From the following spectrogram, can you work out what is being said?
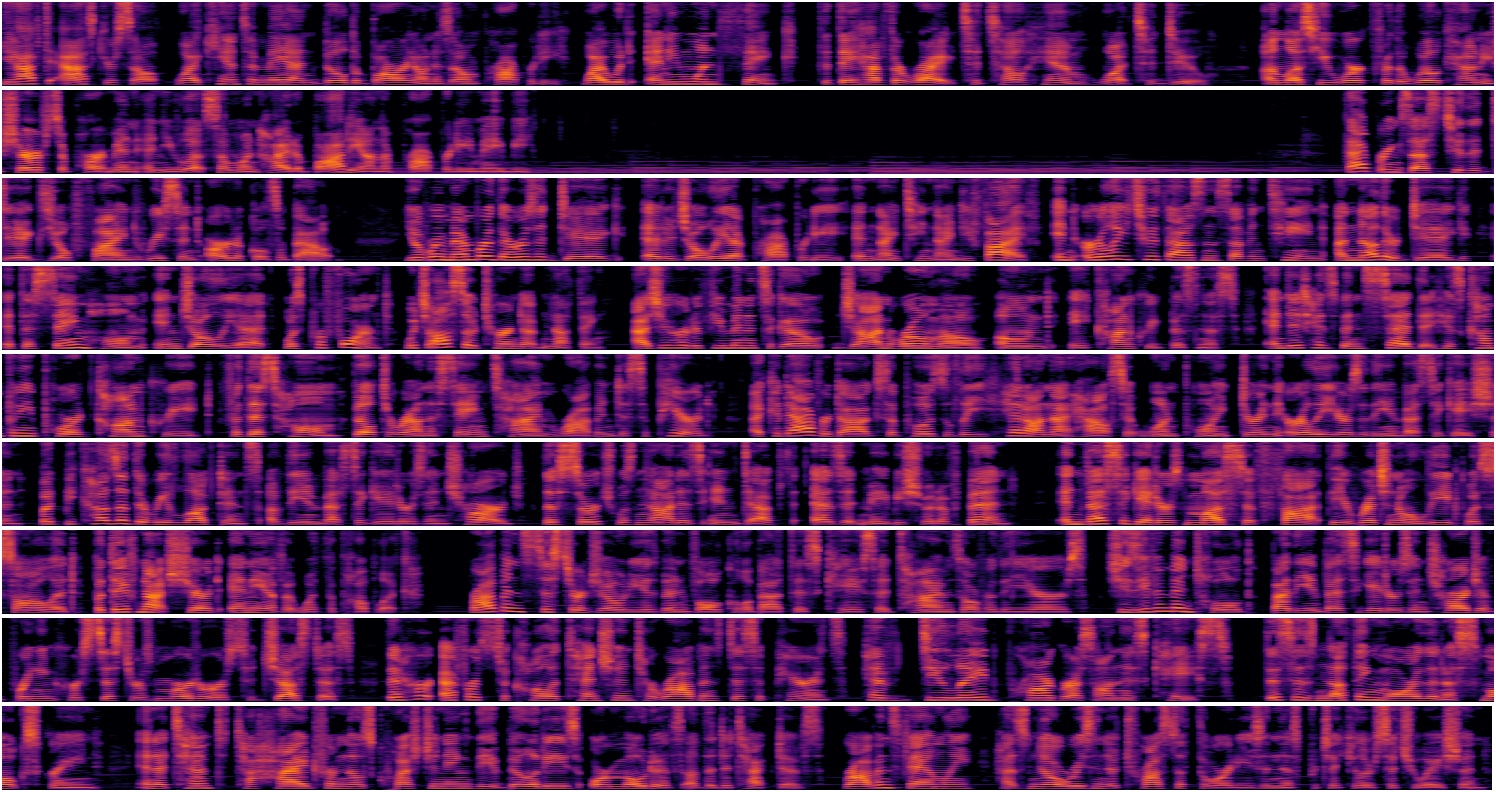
You have to ask yourself why can't a man build a barn on his own property? Why would anyone think that they have the right to tell him what to do? Unless you work for the Will County Sheriff's Department and you let someone hide a body on the property, maybe. That brings us to the digs you'll find recent articles about. You'll remember there was a dig at a Joliet property in 1995. In early 2017, another dig at the same home in Joliet was performed, which also turned up nothing. As you heard a few minutes ago, John Romo owned a concrete business, and it has been said that his company poured concrete for this home, built around the same time Robin disappeared. A cadaver dog supposedly hit on that house at one point during the early years of the investigation, but because of the reluctance of the investigators in charge, the search was not as in depth as it maybe should have been. Investigators must have thought the original lead was solid, but they've not shared any of it with the public. Robin's sister Jody has been vocal about this case at times over the years. She's even been told by the investigators in charge of bringing her sister's murderers to justice that her efforts to call attention to Robin's disappearance have delayed progress on this case. This is nothing more than a smokescreen, an attempt to hide from those questioning the abilities or motives of the detectives. Robin's family has no reason to trust authorities in this particular situation.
